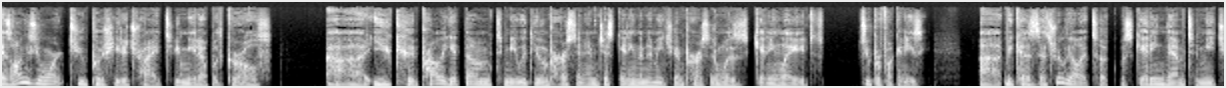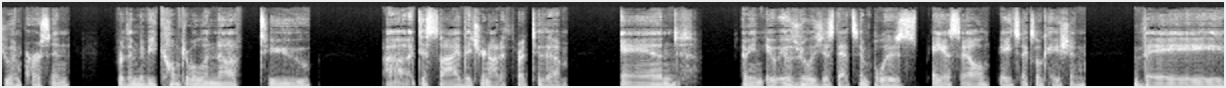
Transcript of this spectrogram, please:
as long as you weren't too pushy to try to meet up with girls, uh, you could probably get them to meet with you in person, and just getting them to meet you in person was getting laid super fucking easy. Uh, because that's really all it took was getting them to meet you in person, for them to be comfortable enough to uh, decide that you're not a threat to them. And I mean, it, it was really just that simple. Is ASL, age, sex, location. They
